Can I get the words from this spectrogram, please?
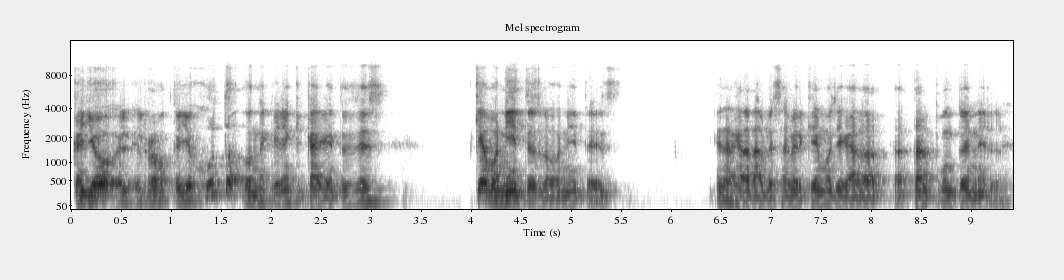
Cayó, el, el robot cayó justo donde querían que caiga. Entonces, qué bonito es lo bonito. Es, es agradable saber que hemos llegado a, a tal punto en el,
